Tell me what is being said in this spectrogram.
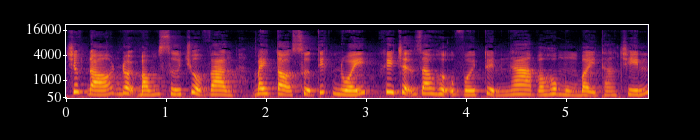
Trước đó, đội bóng xứ Chùa Vàng bày tỏ sự tiếc nuối khi trận giao hữu với tuyển Nga vào hôm 7 tháng 9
